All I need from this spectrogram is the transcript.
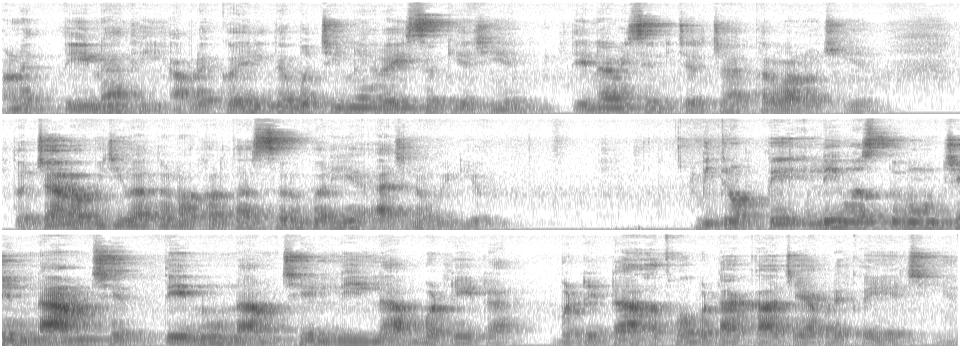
અને તેનાથી આપણે કઈ રીતે બચીને રહી શકીએ છીએ, તેના વિશેની ચર્ચા કરવાનો છીએ. તો ચાલો બીજી વાતો ન કરતા શરૂ કરીએ આજનો વીડિયો. મિત્રો, પહેલી વસ્તુનું જે નામ છે, તેનું નામ છે લીલા બટેટા. બટેટા અથવા બટાકા જે આપણે કહીએ છીએ.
